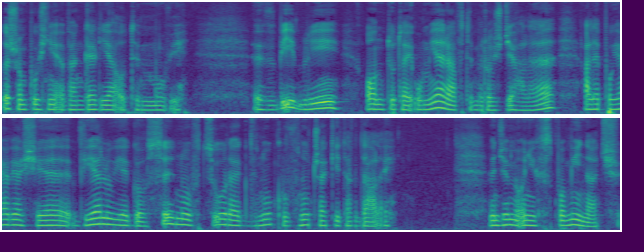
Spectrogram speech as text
Zresztą później Ewangelia o tym mówi. W Biblii on tutaj umiera w tym rozdziale, ale pojawia się wielu jego synów, córek, wnuków, wnuczek itd. Tak Będziemy o nich wspominać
